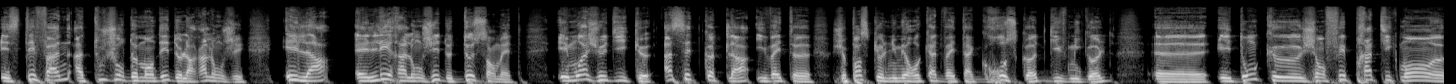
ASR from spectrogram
Et Stéphane a toujours demandé de la rallonger. Et là, elle est rallongée de 200 mètres. Et moi, je dis que à cette cote-là, il va être, je pense que le numéro 4 va être à grosse cote, Give Me Gold. Euh, et donc, euh, j'en fais pratiquement euh,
